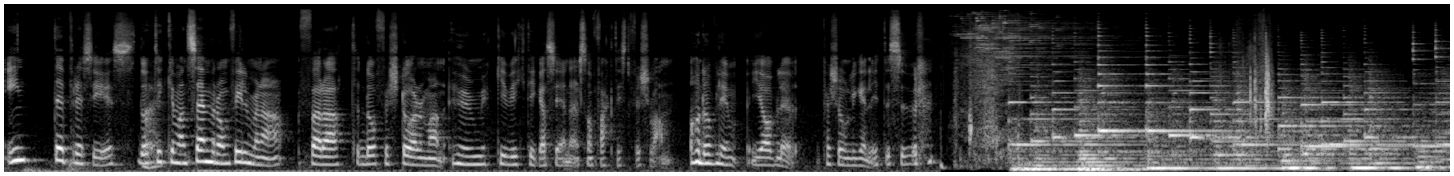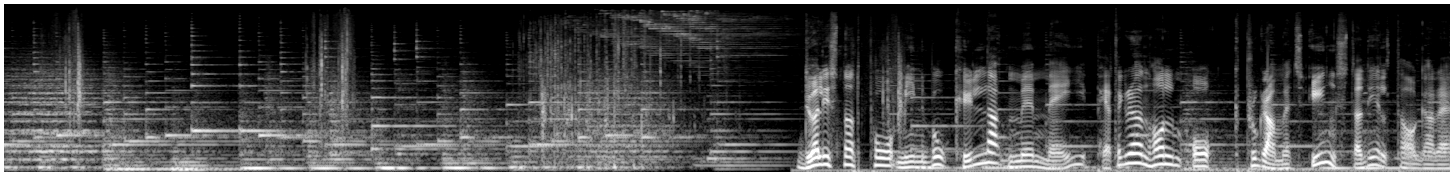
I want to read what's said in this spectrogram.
Inte precis. Då Nej. tycker man sämre om filmerna för att då förstår man hur mycket viktiga scener som faktiskt försvann. Och då blev jag blev personligen lite sur. Du har lyssnat på Min bokhylla med mig, Peter Grönholm och programmets yngsta deltagare,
